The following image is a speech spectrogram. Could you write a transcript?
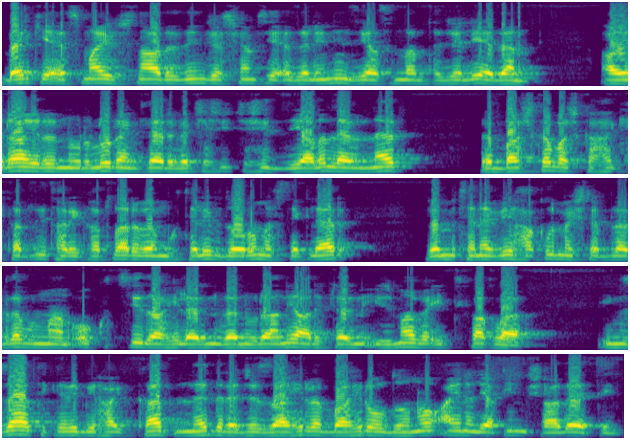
belki Esma-i Hüsna adedince Şems-i Ezeli'nin ziyasından tecelli eden ayrı ayrı nurlu renkler ve çeşit çeşit ziyalı levnler ve başka başka hakikatli tarikatlar ve muhtelif doğru meslekler ve mütenevvi haklı meşreplerde bulunan o kutsi dahilerin ve nurani ariflerin icma ve ittifakla imza ettikleri bir hakikat ne derece zahir ve bahir olduğunu aynel yakin müşahede ettim.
